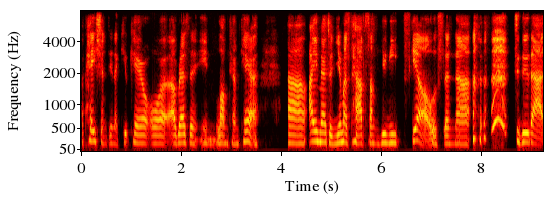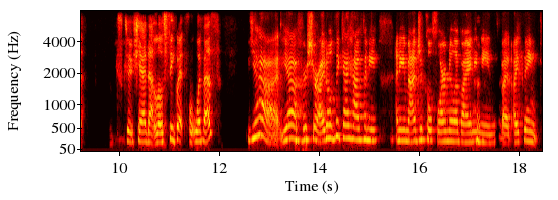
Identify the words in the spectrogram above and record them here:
a patient in acute care or a resident in long-term care. Uh, I imagine you must have some unique skills and uh, to do that. To share that little secret for, with us. Yeah, yeah, for sure. I don't think I have any any magical formula by any means, but I think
